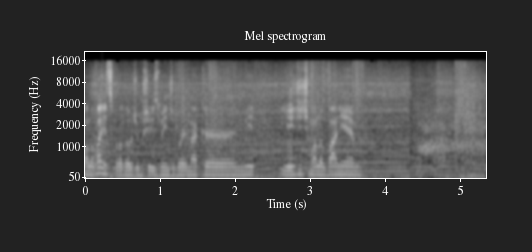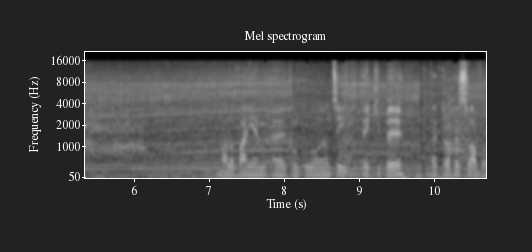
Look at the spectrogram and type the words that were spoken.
Malowanie co prawda będziemy musieli zmienić, bo jednak e, jeździć malowaniem malowaniem e, konkurującej ekipy to tak trochę słabo.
